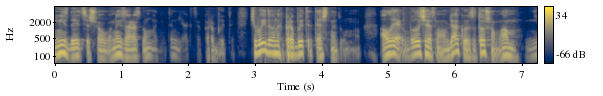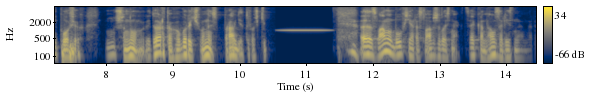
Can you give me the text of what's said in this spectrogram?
Мені здається, що вони зараз думають над тим, як це перебити. Чи вийде у них перебити, теж не думаю. Але величезно вам дякую за те, що вам ні пофіг. Тому що ну відверто говорячи, вони справді трошки. Е, З вами був Ярослав Железняк. Це канал Залізна мережа.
